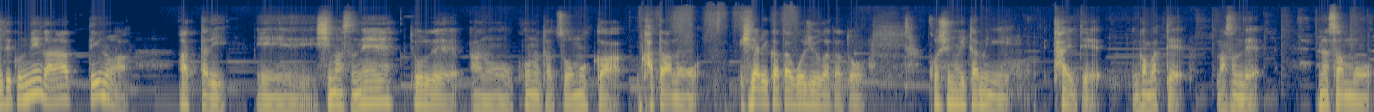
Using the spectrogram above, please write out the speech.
えてくんねえかなっていうのはあったり、えー、しますね。ということで、あの、河野達夫目下、肩の、左肩50型と腰の痛みに耐えて頑張ってますんで、皆さんも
